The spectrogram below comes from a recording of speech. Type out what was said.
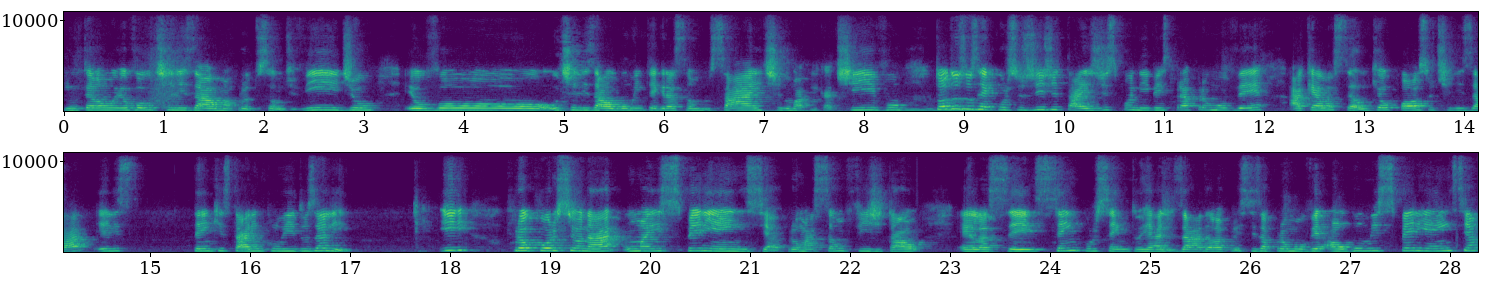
Então, eu vou utilizar uma produção de vídeo, eu vou utilizar alguma integração no site, no aplicativo, todos os recursos digitais disponíveis para promover aquela ação que eu posso utilizar, eles têm que estar incluídos ali. E proporcionar uma experiência para uma ação digital ela ser 100% realizada, ela precisa promover alguma experiência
